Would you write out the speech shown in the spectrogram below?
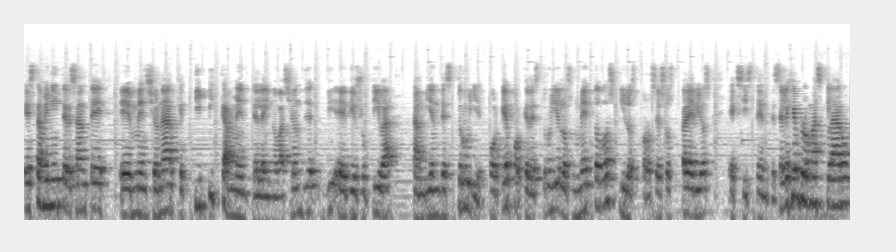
Es también interesante eh, mencionar que típicamente la innovación eh, disruptiva también destruye. ¿Por qué? Porque destruye los métodos y los procesos previos existentes. El ejemplo más claro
